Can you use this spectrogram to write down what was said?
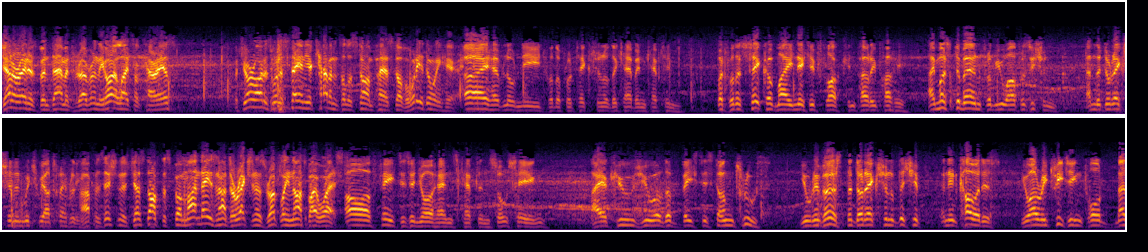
Generator's been damaged, Reverend. The oil lights will carry us. But your orders were to stay in your cabin until the storm passed over. What are you doing here? I have no need for the protection of the cabin, Captain. But for the sake of my native flock in Pare Pare, I must demand from you our position and the direction in which we are traveling. Our position is just off the Spermondes, and our direction is roughly north by west. Our fate is in your hands, Captain. So saying, I accuse you of the basest untruth. You reversed the direction of the ship, and in cowardice, you are retreating toward uh,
